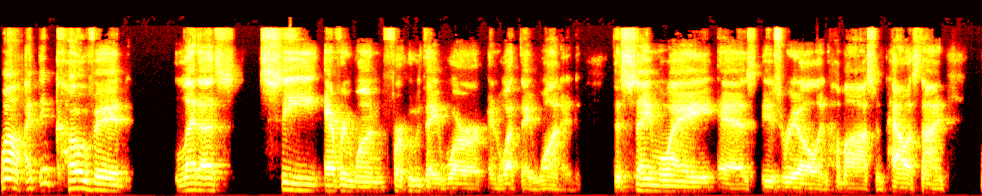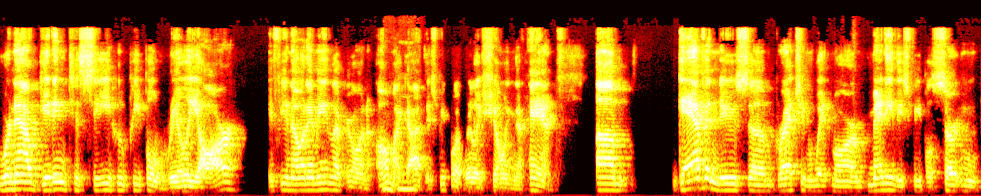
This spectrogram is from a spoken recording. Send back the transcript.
Well, I think COVID let us see everyone for who they were and what they wanted. The same way as Israel and Hamas and Palestine, we're now getting to see who people really are. If you know what I mean, like we're going, oh my mm-hmm. God, these people are really showing their hand. Um, Gavin Newsom, Gretchen Whitmer, many of these people, certain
